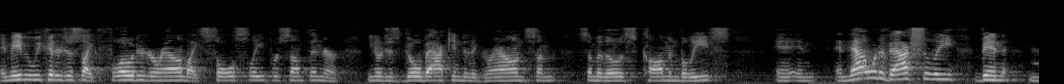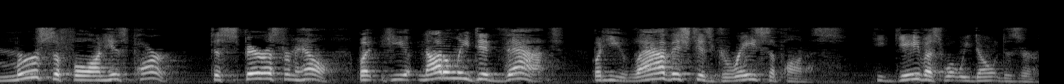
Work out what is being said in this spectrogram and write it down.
And maybe we could have just like floated around like soul sleep or something, or you know, just go back into the ground. Some some of those common beliefs, and and, and that would have actually been merciful on His part to spare us from hell. But He not only did that, but He lavished His grace upon us. He gave us what we don't deserve,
